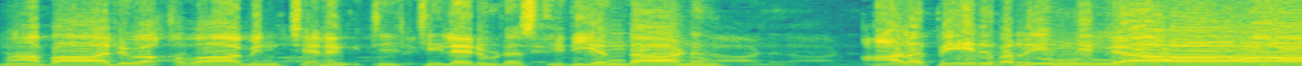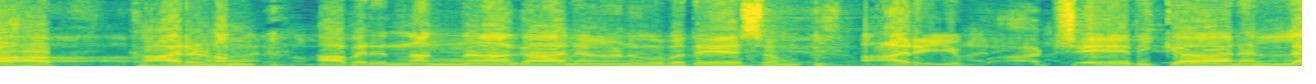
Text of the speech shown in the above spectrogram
മാബാലു അക്വാമിൻ ചിലരുടെ സ്ഥിതി എന്താണ്? ആളെ പേര് പറയുന്നില്ല. കാരണം അവർ നന്നാകാനാണ് ഉപദേശം. ആരെയും ആക്ഷേപിക്കാനല്ല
